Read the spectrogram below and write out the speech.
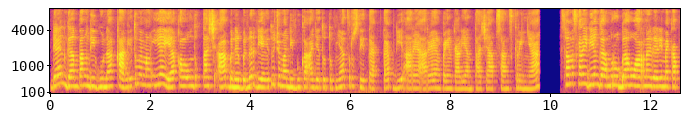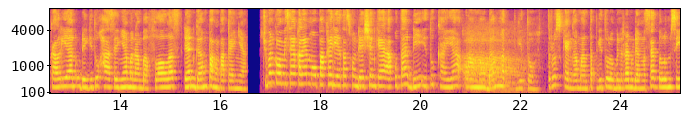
dan gampang digunakan. Itu memang iya ya, kalau untuk touch up, bener-bener dia itu cuma dibuka aja tutupnya, terus di tap-tap di area-area yang pengen kalian touch up sunscreennya sama sekali dia nggak merubah warna dari makeup kalian, udah gitu hasilnya menambah flawless dan gampang pakainya. Cuman kalau misalnya kalian mau pakai di atas foundation kayak aku tadi, itu kayak lama banget gitu. Terus kayak nggak mantep gitu loh, beneran udah ngeset belum sih?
